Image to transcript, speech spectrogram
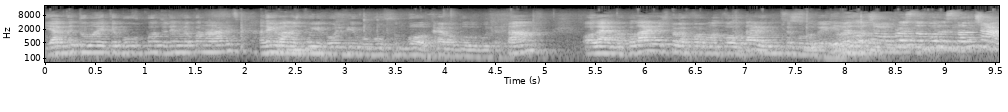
Як ви думаєте, був хоч один виконавець? Андрій Іванович поїхав у Львів, був футбол, треба було бути там. Олег Миколайович переформатував йому це було І ми видно. хочемо просто Бориславчан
